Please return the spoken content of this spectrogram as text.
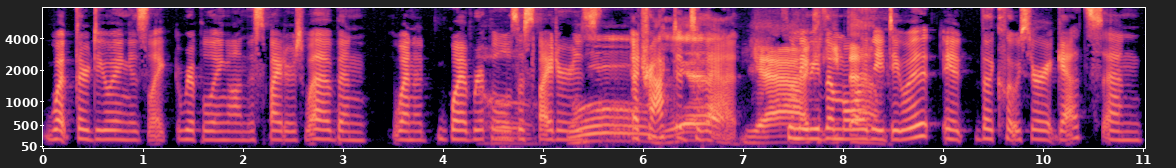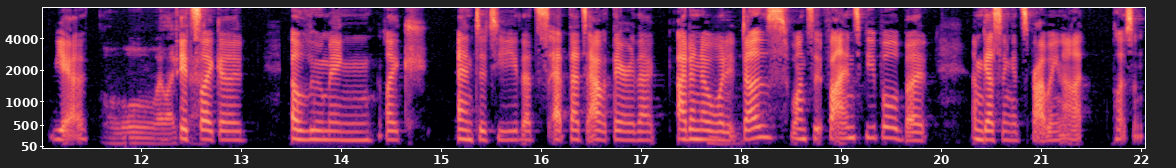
what they're doing is like rippling on the spider's web, and when a web ripples, Oh. a spider is Ooh, attracted to that. Yeah. So maybe the eat more they do it, it the closer it gets, and yeah, Oh, I like it's that. like a a looming like entity that's at, that's out there that I don't know what Hmm. it does once it finds people, but I'm guessing it's probably not pleasant.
